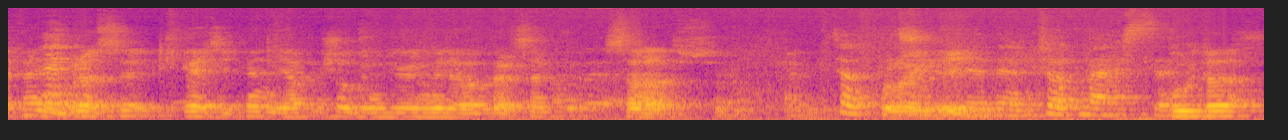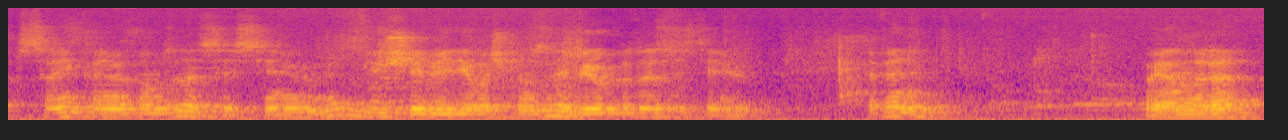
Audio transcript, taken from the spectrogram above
Efendim Evet. burası gerçekten yapmış olduğumuz ürünlere bakarsak sanat üstü. Yani çok kolay teşekkür değil. ederim. Çok mersi. Burada Sayın Kaymakamımıza da sesleniyorum ben. Büyükşehir Belediye Başkanımıza ve bürokrata da sesleniyorum. Efendim, bayanlara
